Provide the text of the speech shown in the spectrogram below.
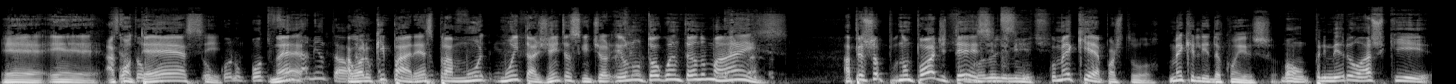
é, é acontece. Tocou, tocou num ponto né? fundamental. Agora, o que parece para mu muita gente é o seguinte: eu não estou aguentando mais. A pessoa não pode ter Chegou esse limite. Como é que é, pastor? Como é que lida com isso? Bom, primeiro eu acho que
